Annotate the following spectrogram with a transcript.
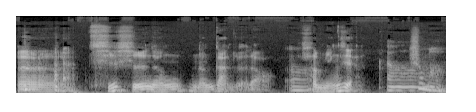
嗯、呃，其实能能感觉到，嗯，很明显。啊，是吗？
